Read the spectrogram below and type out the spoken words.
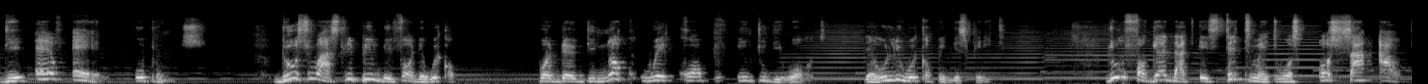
the FL opens. Those who are sleeping before they wake up, but they did not wake up into the world. They only wake up in the spirit. Don't forget that a statement was ushered out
